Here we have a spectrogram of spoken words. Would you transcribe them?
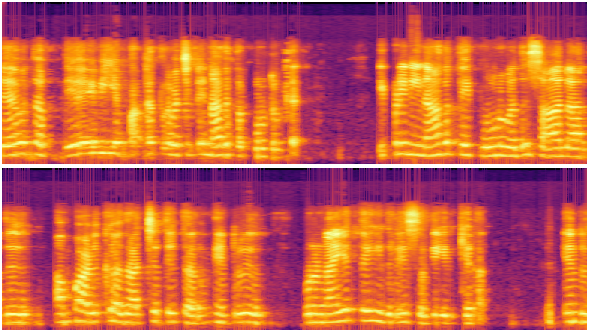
தேவத்தை தேவிய பக்கத்துல வச்சுக்கிட்டே நாகத்தை போன்றிருக்க இப்படி நீ நாகத்தை பூணுவது சாலாது அம்பாளுக்கு அது அச்சத்தை தரும் என்று ஒரு நயத்தை இதிலே சொல்லி இருக்கிறார் என்று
